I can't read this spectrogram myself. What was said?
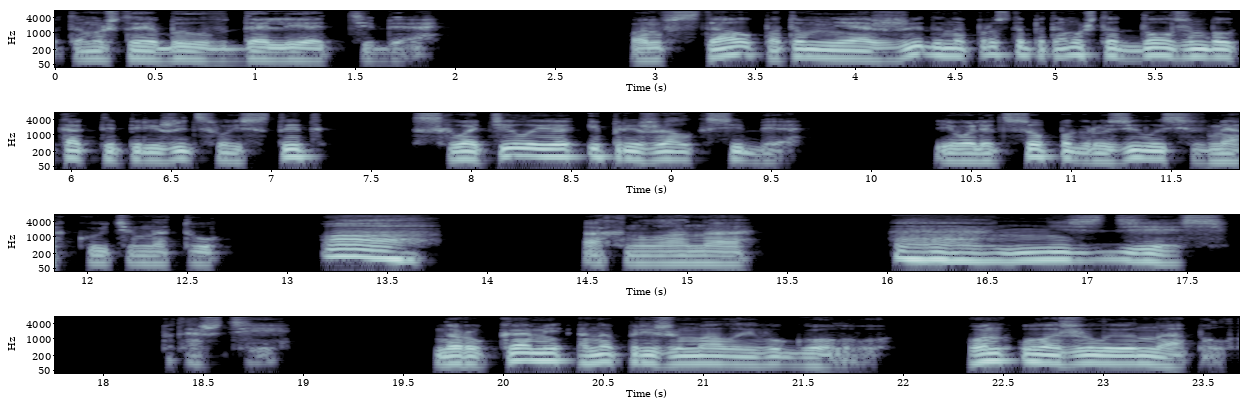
потому что я был вдали от тебя. Он встал, потом неожиданно, просто потому что должен был как-то пережить свой стыд, схватил ее и прижал к себе. Его лицо погрузилось в мягкую темноту. «А!» — ахнула она. «А, не здесь. Подожди». Но руками она прижимала его голову. Он уложил ее на пол.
